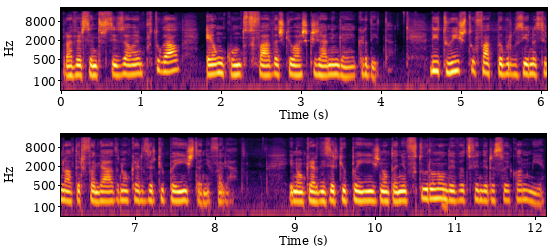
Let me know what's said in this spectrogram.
para haver centros de decisão em Portugal é um conto de fadas que eu acho que já ninguém acredita. Dito isto, o facto da burguesia nacional ter falhado não quer dizer que o país tenha falhado. E não quer dizer que o país não tenha futuro ou não deva defender a sua economia.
